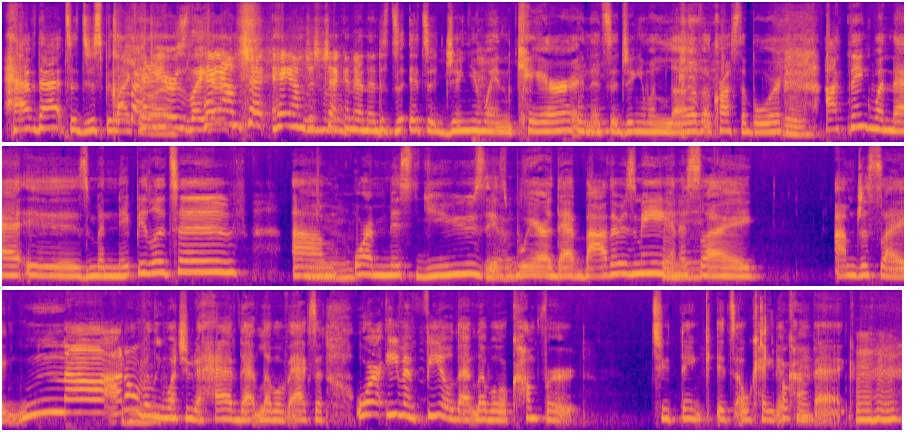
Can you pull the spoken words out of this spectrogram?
have that to just be like, oh, hey, years later. hey, I'm check hey, I'm just checking in and it's, it's a genuine care and it's a genuine love across the board. I think when that is manipulative um, or misused is where that bothers me. And it's like, I'm just like, no, I don't really want you to have that level of access or even feel that level of comfort to think it's okay to come back. Mm-hmm.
